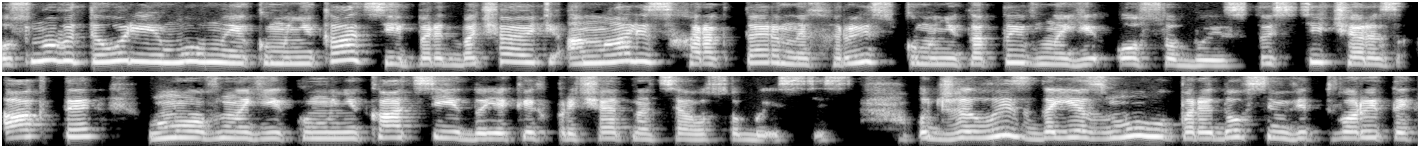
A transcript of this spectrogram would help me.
Основи теорії мовної комунікації передбачають аналіз характерних рис комунікативної особистості через акти мовної комунікації, до яких причетна ця особистість. Отже, лист дає змогу передовсім відтворити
